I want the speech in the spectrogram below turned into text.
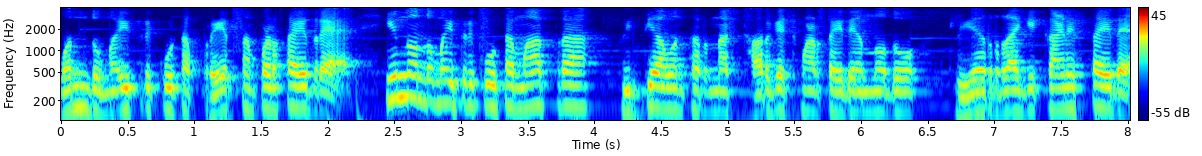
ಒಂದು ಮೈತ್ರಿಕೂಟ ಪ್ರಯತ್ನ ಪಡ್ತಾ ಇದ್ರೆ. ಇನ್ನೊಂದು ಮೈತ್ರಿಕೂಟ ಮಾತ್ರ ವಿದ್ಯಾವಂತರನ್ನ ಟಾರ್ಗೆಟ್ ಮಾಡ್ತಾ ಇದೆ ಅನ್ನೋದು ಕ್ಲಿಯರ್ ಆಗಿ ಕಾಣಿಸ್ತಾ ಇದೆ.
